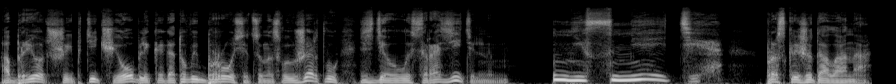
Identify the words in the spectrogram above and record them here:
обретшей птичий облик и готовый броситься на свою жертву, сделалось разительным. «Не смейте!» — проскрежетала она.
